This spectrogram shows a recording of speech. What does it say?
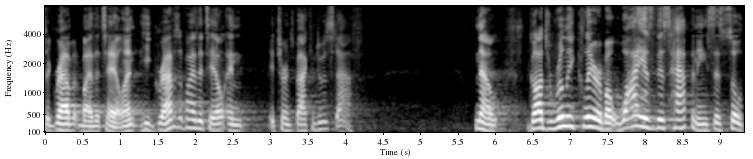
to grab it by the tail. And he grabs it by the tail, and it turns back into his staff. Now, God's really clear about why is this happening. He says, so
